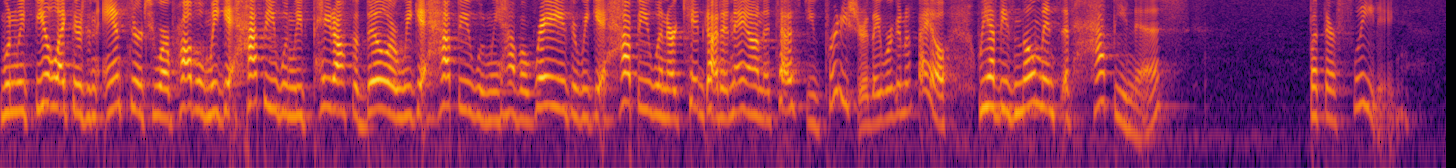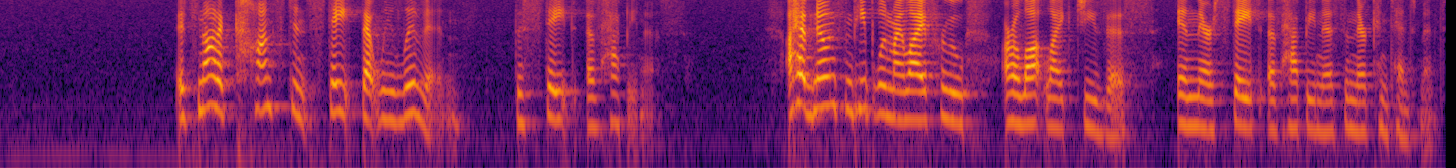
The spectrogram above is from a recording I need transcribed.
when we feel like there's an answer to our problem. We get happy when we've paid off a bill, or we get happy when we have a raise, or we get happy when our kid got an A on a test. You're pretty sure they were going to fail. We have these moments of happiness, but they're fleeting. It's not a constant state that we live in, the state of happiness. I have known some people in my life who are a lot like Jesus in their state of happiness and their contentment.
